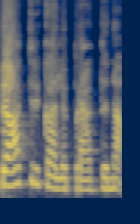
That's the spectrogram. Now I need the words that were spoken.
రాత్రికాల ప్రార్థన.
